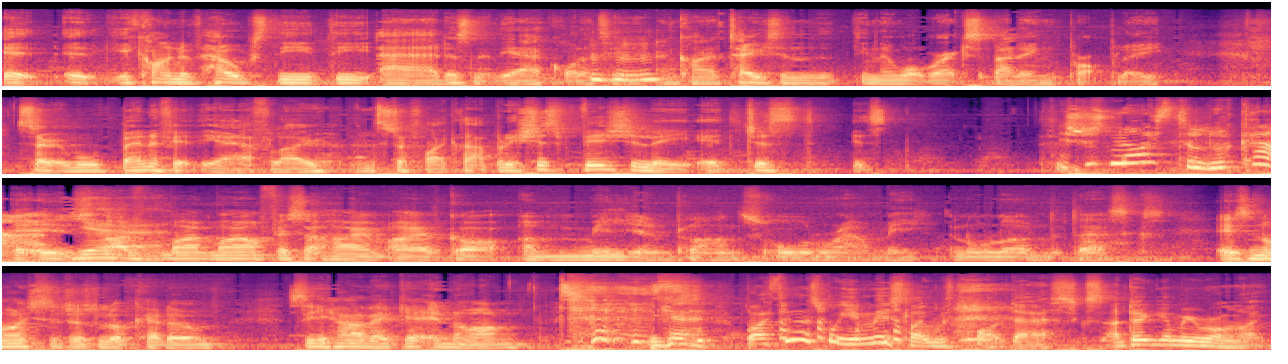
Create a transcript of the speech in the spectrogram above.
it, it, it kind of helps the the air, doesn't it? The air quality mm-hmm. and kind of takes in you know what we're expelling properly, so it will benefit the airflow and stuff like that. But it's just visually, it's just it's It's just nice to look at. It is. Yeah. I've, my, my office at home, I've got a million plants all around me and all on the desks. It's nice to just look at them, see how they're getting on. yeah. But I think that's what you miss, like with hot desks. I don't get me wrong, like.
